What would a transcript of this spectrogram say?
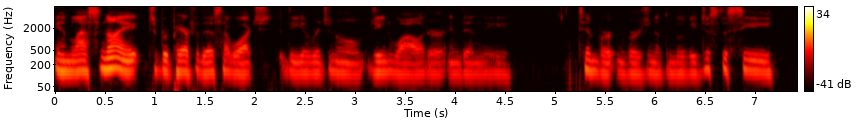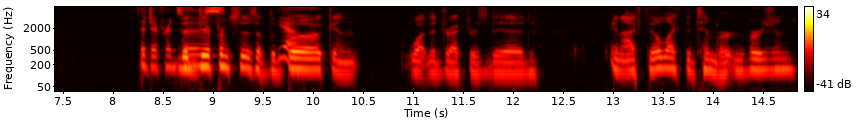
And last night, to prepare for this, I watched the original Gene Wilder and then the Tim Burton version of the movie just to see The differences. the differences of the Yeah. book and what the directors did. And I feel like the Tim Burton version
